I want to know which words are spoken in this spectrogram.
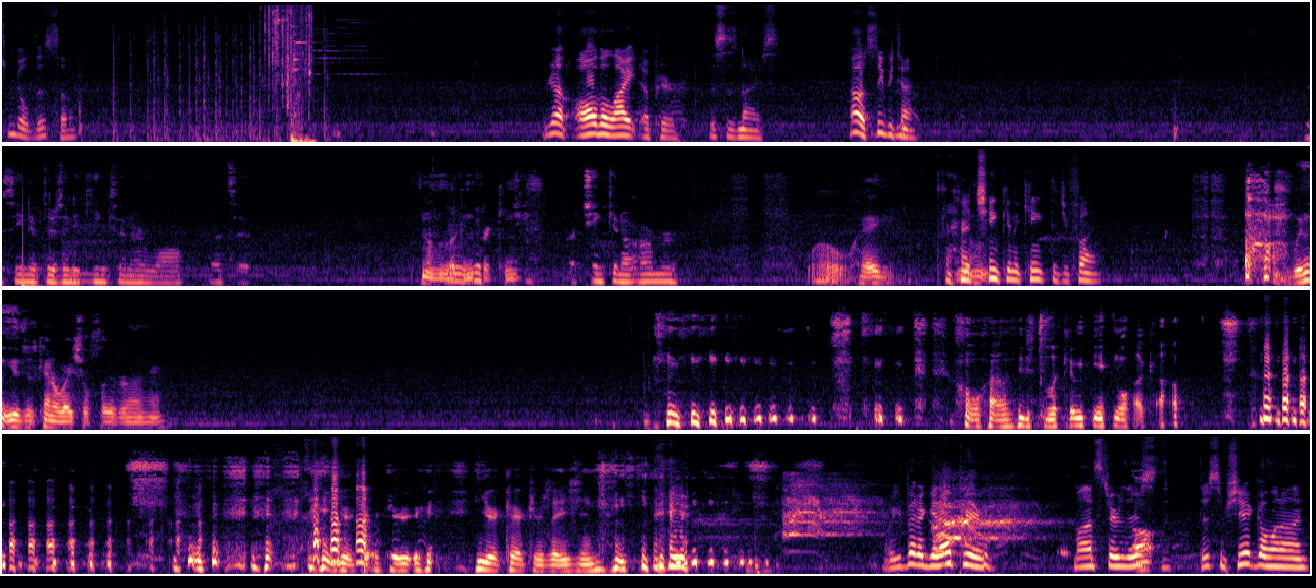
Can build this though. We got all the light up here. This is nice. Oh, it's sleepy time. Just seeing if there's any kinks in our wall. That's it. I'm looking mm-hmm. for kinks. A chink in our armor. Whoa, hey. What kind of chink in the kink did you find? We don't use this kind of racial flavor around here. oh wow, you just look at me and walk off. your character, your characterization. well, you better get up here, monster. There's Oh. there's some shit going on.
